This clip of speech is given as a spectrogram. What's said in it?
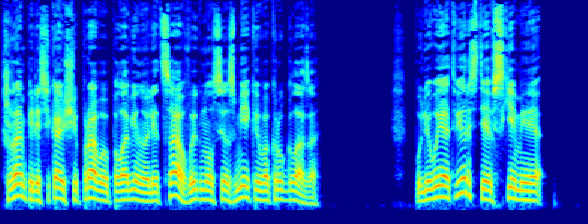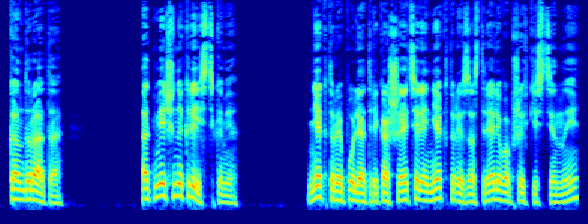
Шрам, пересекающий правую половину лица, выгнулся змейкой вокруг глаза. Пулевые отверстия в схеме Кондрата отмечены крестиками. Некоторые пули отрикошетили, некоторые застряли в обшивке стены.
